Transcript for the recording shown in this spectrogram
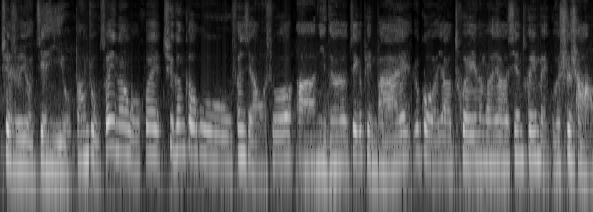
确实有建议有帮助，所以呢，我会去跟客户分享，我说啊，你的这个品牌如果要推，那么要先推美国市场。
